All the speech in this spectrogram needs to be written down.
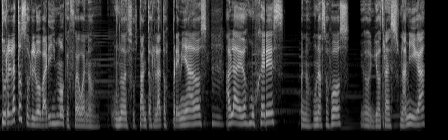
Tu relato sobre el bobarismo, que fue, bueno, uno de sus tantos relatos premiados, habla de dos mujeres, bueno, una sos vos y otra es una amiga,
